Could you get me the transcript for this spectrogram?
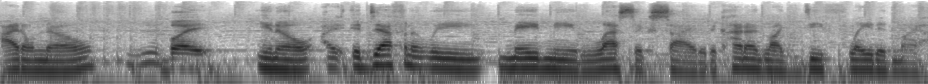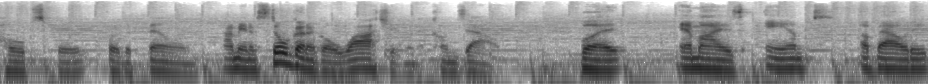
I don't know. Mm-hmm. But you know I, it definitely made me less excited. It kind of like deflated my hopes for for the film. I mean i'm still gonna go watch it when it comes out but am i as amped about it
